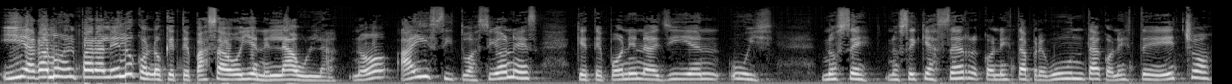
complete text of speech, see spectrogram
Y hagamos el paralelo con lo que te pasa hoy en el aula, ¿no? Hay situaciones que te ponen allí en, uy, no sé, no sé qué hacer con esta pregunta, con este hecho.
